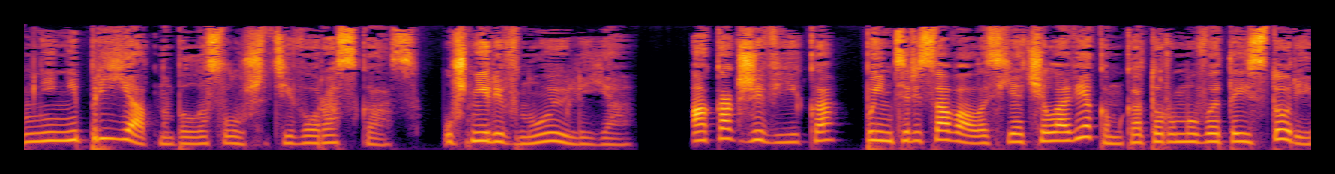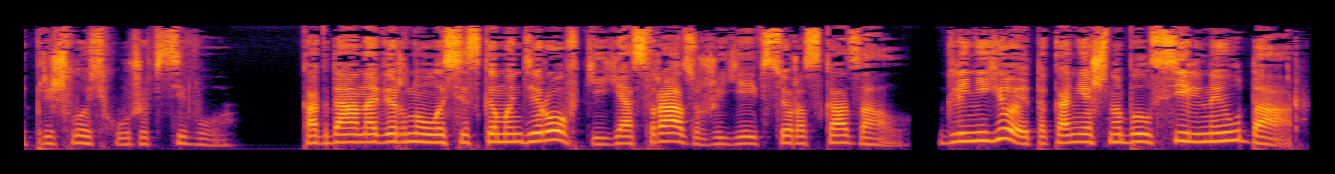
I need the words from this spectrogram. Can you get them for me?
мне неприятно было слушать его рассказ. Уж не ревную ли я? А как же Вика? Поинтересовалась я человеком, которому в этой истории пришлось хуже всего. Когда она вернулась из командировки, я сразу же ей все рассказал. Для нее это, конечно, был сильный удар.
